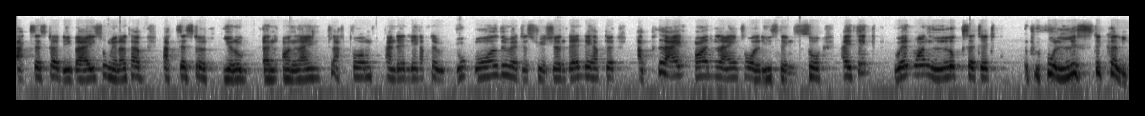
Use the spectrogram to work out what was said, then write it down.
access to a device, who may not have access to, you know, an online platform, and then they have to do all the registration. Then they have to apply online for all these things. So I think when one looks at it holistically,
